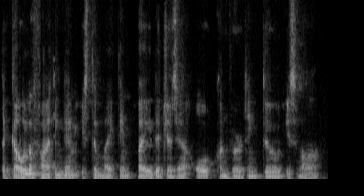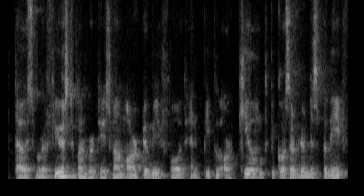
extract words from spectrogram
The goal of fighting them is to make them pay the jizya or converting to Islam. Those who refuse to convert to Islam are to be fought and people are killed because of their disbelief.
